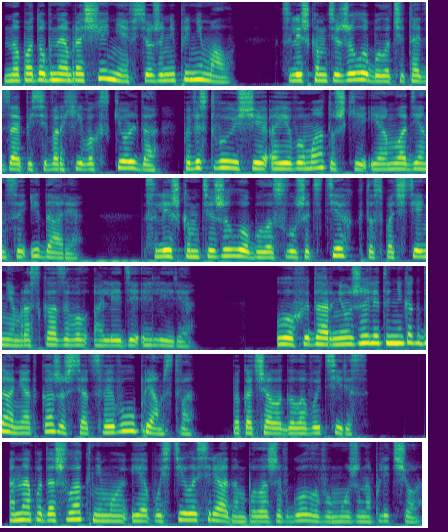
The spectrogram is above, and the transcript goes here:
но подобное обращение все же не принимал. Слишком тяжело было читать записи в архивах Скёльда, повествующие о его матушке и о младенце Идаре. Слишком тяжело было слушать тех, кто с почтением рассказывал о леди Элире. «Ох, Идар, неужели ты никогда не откажешься от своего упрямства?» – покачала головой Тирис. Она подошла к нему и опустилась рядом, положив голову мужу на плечо.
